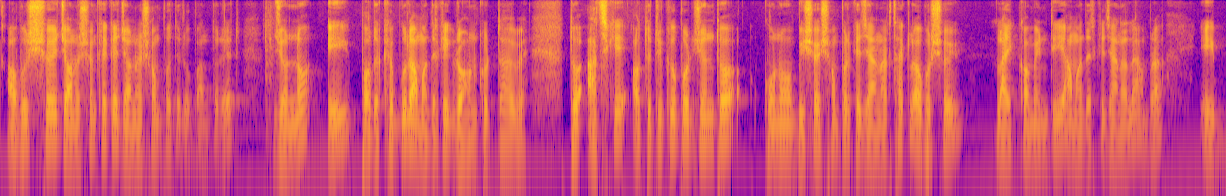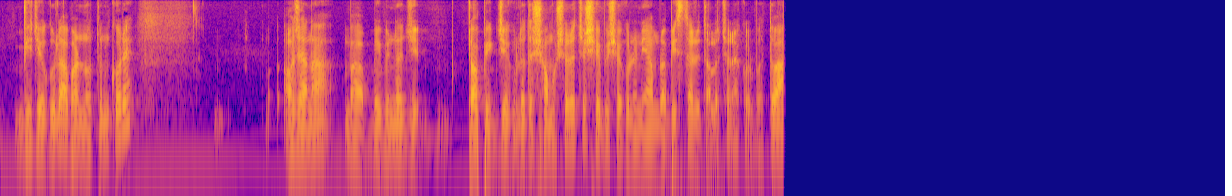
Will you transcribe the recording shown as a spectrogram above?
অবশ্যই জনসংখ্যাকে জনসম্পদে রূপান্তরের জন্য এই পদক্ষেপগুলো আমাদেরকে গ্রহণ করতে হবে। তো আজকে অতটুকু পর্যন্ত কোনো বিষয় সম্পর্কে জানার থাকলে অবশ্যই লাইক কমেন্ট দিয়ে আমাদেরকে জানালে আমরা এই ভিডিওগুলো আবার নতুন করে অজানা বা বিভিন্ন যে টপিক যেগুলোতে সমস্যা রয়েছে সেই বিষয়গুলো নিয়ে আমরা বিস্তারিত আলোচনা করব। তো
